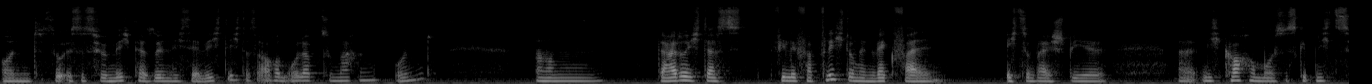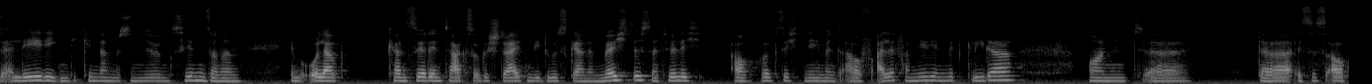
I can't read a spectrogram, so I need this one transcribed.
Und so ist es für mich persönlich sehr wichtig, das auch im Urlaub zu machen und ähm, dadurch, dass viele Verpflichtungen wegfallen, ich zum Beispiel äh, nicht kochen muss, es gibt nichts zu erledigen, die Kinder müssen nirgends hin, sondern im Urlaub kannst du ja den Tag so gestalten, wie du es gerne möchtest, natürlich auch Rücksicht nehmend auf alle Familienmitglieder und äh, da ist es auch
